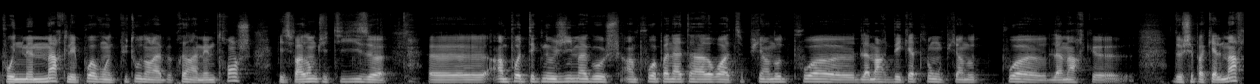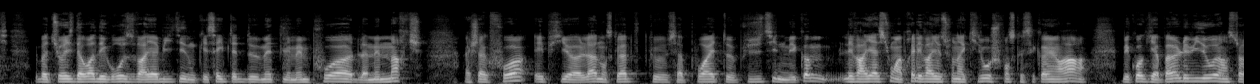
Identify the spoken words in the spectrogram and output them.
pour une même marque les poids vont être plutôt dans la, à peu près dans la même tranche. Et si par exemple tu utilises un poids de technologie à gauche, un poids Panata à droite, puis un autre poids euh, de la marque Decathlon, puis un autre poids euh, de la marque euh, de je sais pas quelle marque, bah, tu risques d'avoir des grosses variabilités. Donc essaye peut-être de mettre les mêmes poids de la même marque à chaque fois. Et puis là, dans ce cas-là, peut-être que ça pourrait être plus utile. Mais comme les variations, après les variations d'un kilo, je pense que c'est quand même rare. Mais quoi qu'il y a pas mal de vidéos sur,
